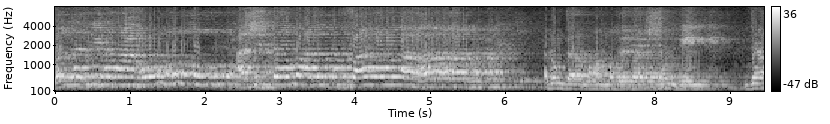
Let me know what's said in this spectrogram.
والذين معه أشداء على الكفار এবং যারা মুহাম্মদের যারা সঙ্গী যারা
